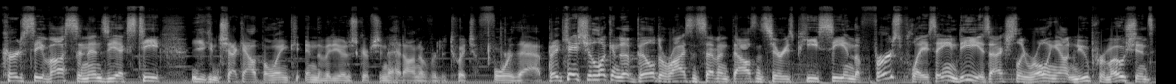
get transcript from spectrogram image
courtesy of us and NZXT, you can check out the link in the video description to head on over to Twitch for that. But in case you're looking to build a Ryzen 7000 series PC in the first place, AMD is actually rolling out new promotions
